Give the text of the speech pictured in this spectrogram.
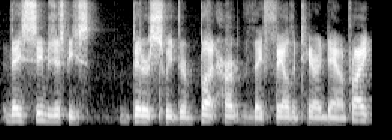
they seem to just be bittersweet. Their butt hurt that they failed to tear it down. Probably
